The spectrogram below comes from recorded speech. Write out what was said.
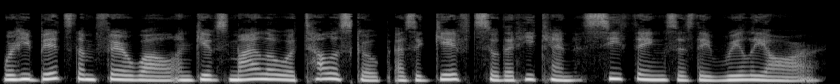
where he bids them farewell and gives Milo a telescope as a gift so that he can see things as they really are.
